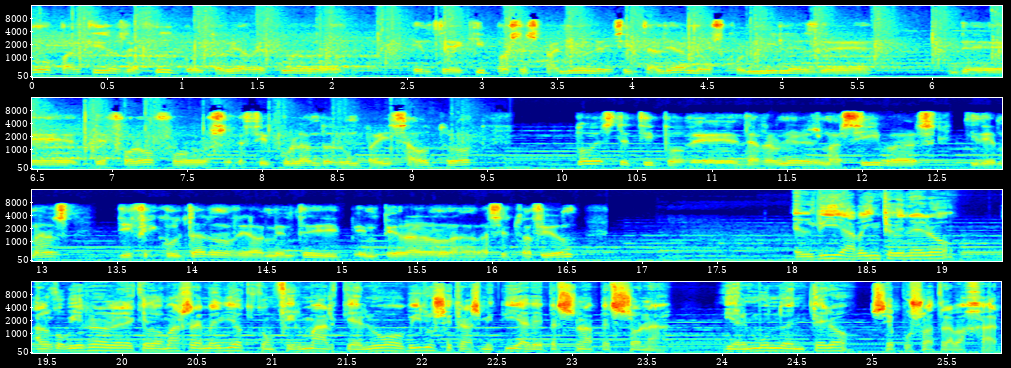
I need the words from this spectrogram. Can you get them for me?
Hubo partidos de fútbol, todavía recuerdo, entre equipos españoles e italianos con miles de, de, de forofos circulando de un país a otro. Todo este tipo de, de reuniones masivas y demás dificultaron realmente y empeoraron la, la situación. El día 20 de enero, al gobierno no le quedó más remedio que confirmar que el nuevo virus se transmitía de persona a persona y el mundo entero se puso a trabajar.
